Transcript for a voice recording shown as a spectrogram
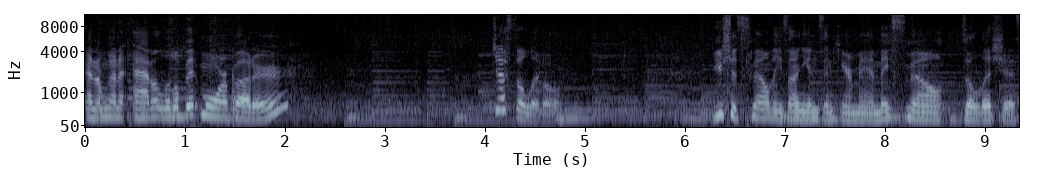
and I'm gonna add a little bit more butter. Just a little. You should smell these onions in here, man. They smell delicious.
